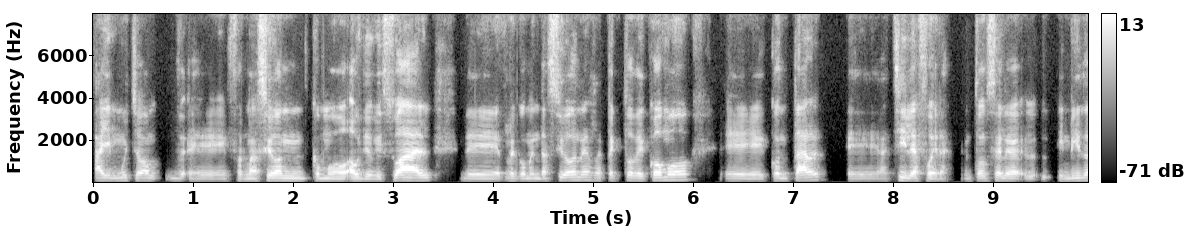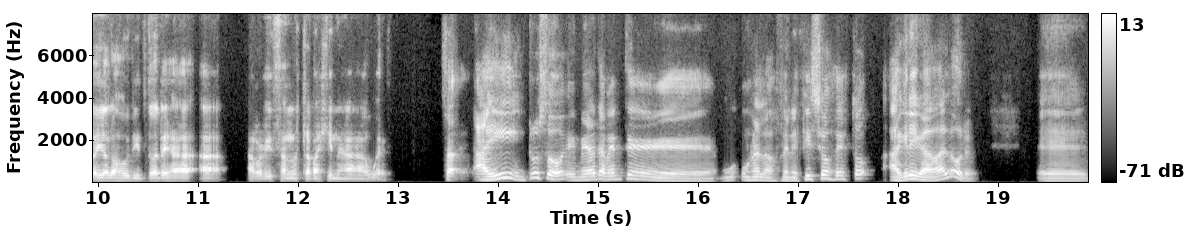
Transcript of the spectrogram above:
hay mucha eh, información como audiovisual, de recomendaciones respecto de cómo eh, contar a Chile afuera. Entonces, invito yo a los auditores a revisar nuestra página web. Ahí incluso inmediatamente uno de los beneficios de esto agrega valor, eh,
